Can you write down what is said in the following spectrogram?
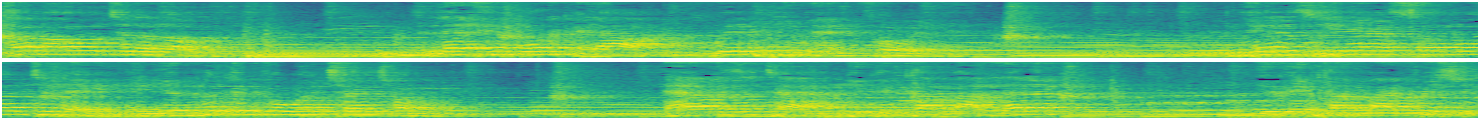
Come on to the Lord. And let him work it out with you and for you. If there's here someone today and you're looking for a church home, now is the time. You can come by letter. You can come by Christian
